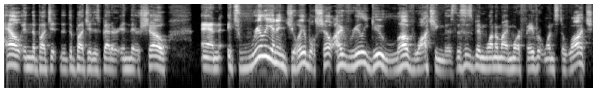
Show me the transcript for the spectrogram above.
tell in the budget that the budget is better in their show. And it's really an enjoyable show. I really do love watching this. This has been one of my more favorite ones to watch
